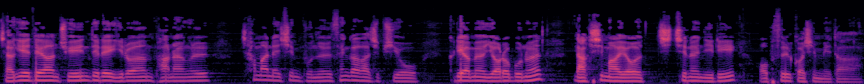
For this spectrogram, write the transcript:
자기에 대한 죄인들의 이러한 반항을 참아내신 분을 생각하십시오. 그리하면 여러분은 낙심하여 지치는 일이 없을 것입니다.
